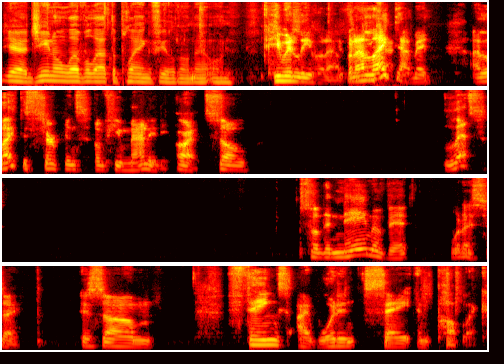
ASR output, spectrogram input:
yeah. Gene will level out the playing field on that one. He would leave it out, but I like that, man. I like the serpents of humanity. All right, so let's. So the name of it, what I say, is um, things I wouldn't say in public.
